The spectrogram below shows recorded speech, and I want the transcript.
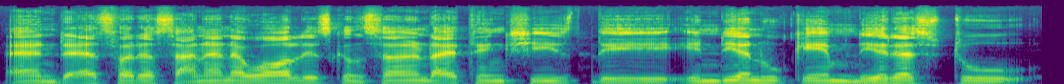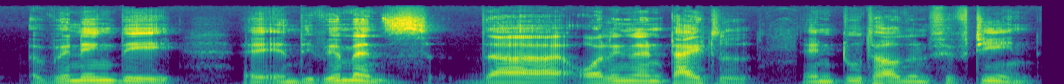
And as far as Saina Nehwal is concerned, I think she's the Indian who came nearest to winning the in the women's the All England title in 2015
